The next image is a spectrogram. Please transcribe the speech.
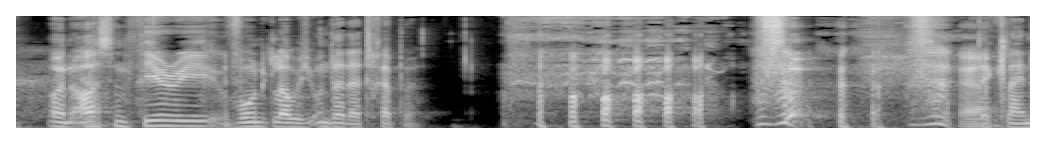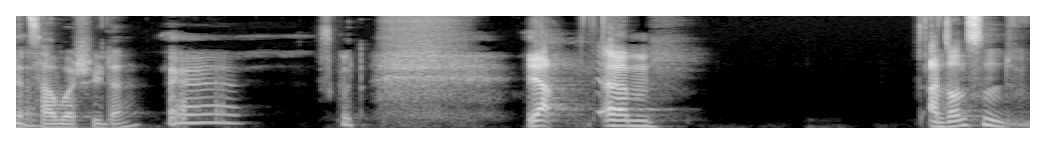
Und Austin Theory wohnt, glaube ich, unter der Treppe. Der kleine Zauberschüler. Ja, ist gut. Ja, ähm, ansonsten,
